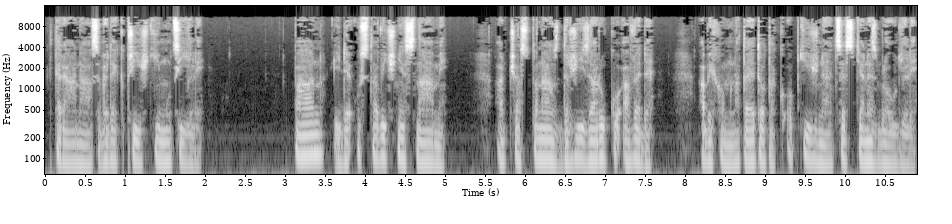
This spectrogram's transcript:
která nás vede k příštímu cíli. Pán jde ustavičně s námi a často nás drží za ruku a vede, abychom na této tak obtížné cestě nezbloudili.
